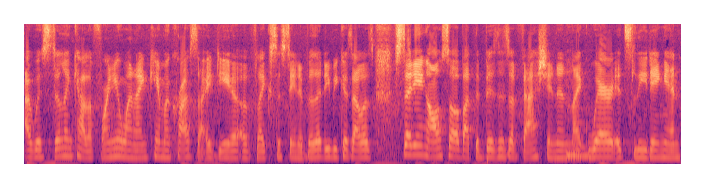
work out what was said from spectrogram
I was still in California when I came across the idea of like sustainability because I was studying also about the business of fashion and mm-hmm. like where it's leading and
